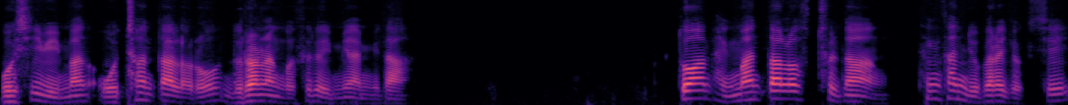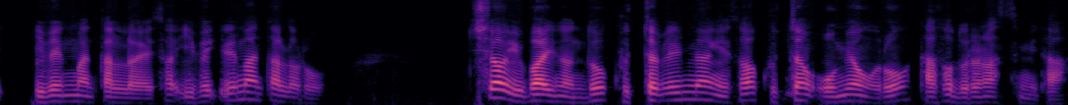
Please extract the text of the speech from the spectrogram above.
52만 5천 달러로 늘어난 것을 의미합니다. 또한 100만 달러 수출당 생산 유발액 역시 200만 달러에서 201만 달러로 취업 유발 인원도 9.1명에서 9.5명으로 다소 늘어났습니다.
